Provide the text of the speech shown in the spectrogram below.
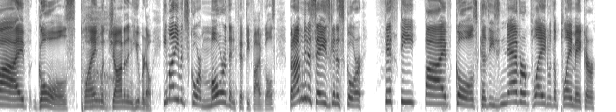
55 goals playing with Jonathan Huberdeau. He might even score more than 55 goals, but I'm going to say he's going to score 55 goals because he's never played with a playmaker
